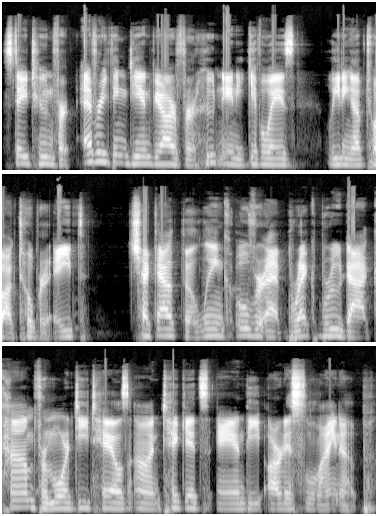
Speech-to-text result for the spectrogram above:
Stay tuned for everything DNVR for Hootenanny giveaways leading up to October 8th. Check out the link over at breckbrew.com for more details on tickets and the artist lineup.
